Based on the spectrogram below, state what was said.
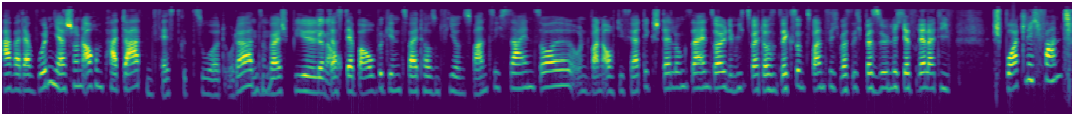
Aber da wurden ja schon auch ein paar Daten festgezurrt, oder? Mhm. Zum Beispiel, genau. dass der Baubeginn 2024 sein soll und wann auch die Fertigstellung sein soll, nämlich 2026, was ich persönlich jetzt relativ sportlich fand.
